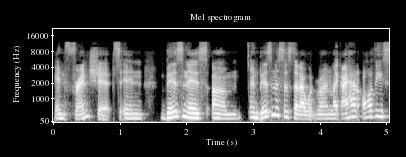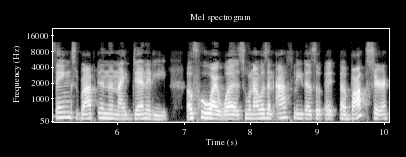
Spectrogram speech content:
in friendships in business um and businesses that i would run. Like i had all these things wrapped in an identity of who I was. When I was an athlete as a, a boxer,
